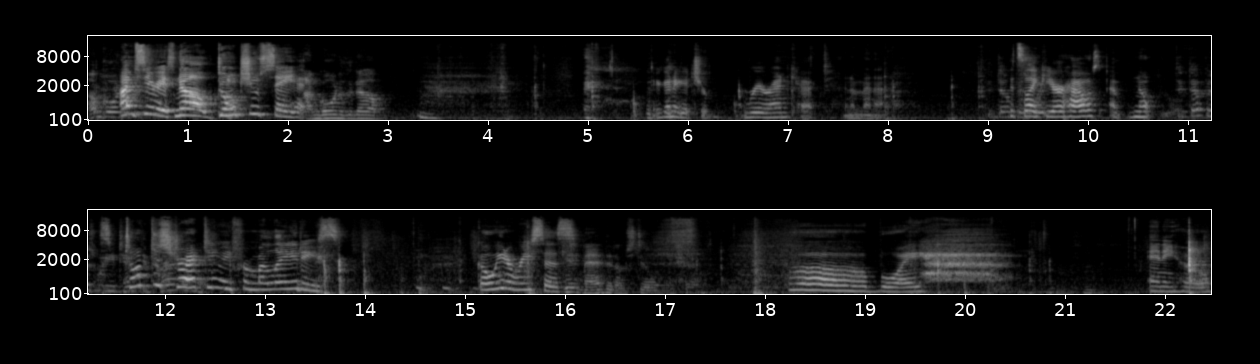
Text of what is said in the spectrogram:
I'm going. I'm serious. No, don't you say it. I'm going to the dump. You're going to get your rear end kicked in a minute. It's like your house. uh, No, The dump is where you stop trash. distracting me from my ladies. Go eat a Reese's. Get mad that I'm still in the show. Oh boy. Anywho.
